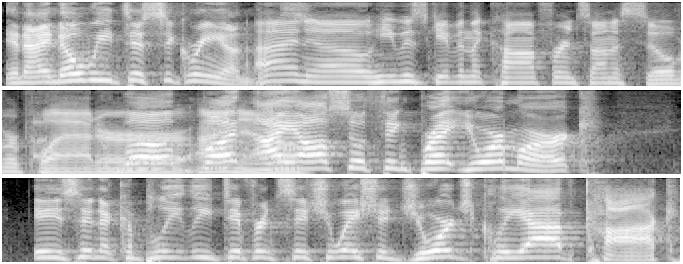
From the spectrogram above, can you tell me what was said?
and I know we disagree on this. I know he was given the conference on a silver platter. Well, but I, I, also think Brett Yormark is in a completely different situation. George Kliavkoff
